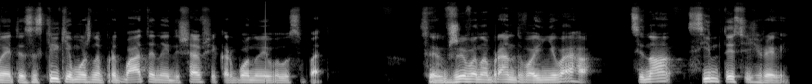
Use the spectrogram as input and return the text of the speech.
думаєте, за скільки можна придбати найдешевший карбоновий велосипед? Це вживана брендова Univega. Ціна 7 тисяч гривень.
